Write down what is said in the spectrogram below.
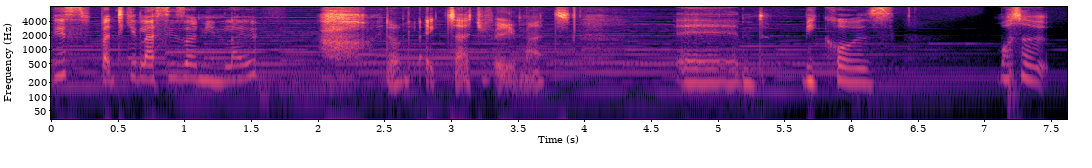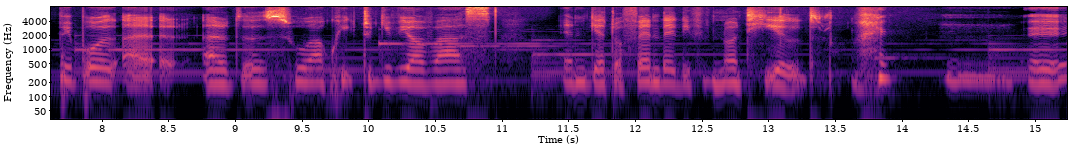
this particular season in life, I don't like church very much, and because most of the people are, are those who are quick to give you a verse and get offended if you're not healed. Eh,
